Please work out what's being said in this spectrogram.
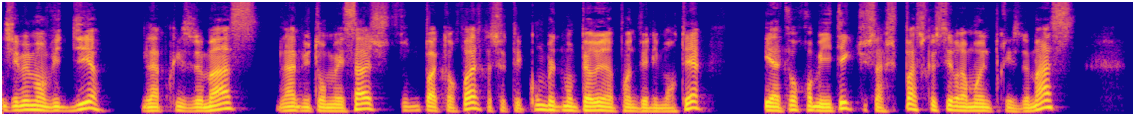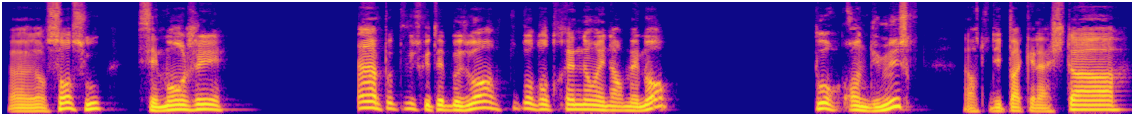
j'ai même envie de dire, la prise de masse, là, vu ton message, surtout pas que t'en fasses parce que t'es complètement perdu d'un point de vue alimentaire et à toi probabilité que tu saches pas ce que c'est vraiment une prise de masse, euh, dans le sens où c'est manger un peu plus que tes besoins tout en t'entraînant énormément pour prendre du muscle. Alors tu dis pas quel âge t'as,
